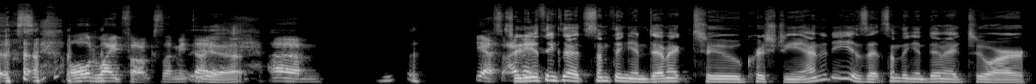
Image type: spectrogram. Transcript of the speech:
old white folks. Let me tell you. yeah. Um, yes, So do you think that's something endemic to Christianity? Is that something endemic to our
